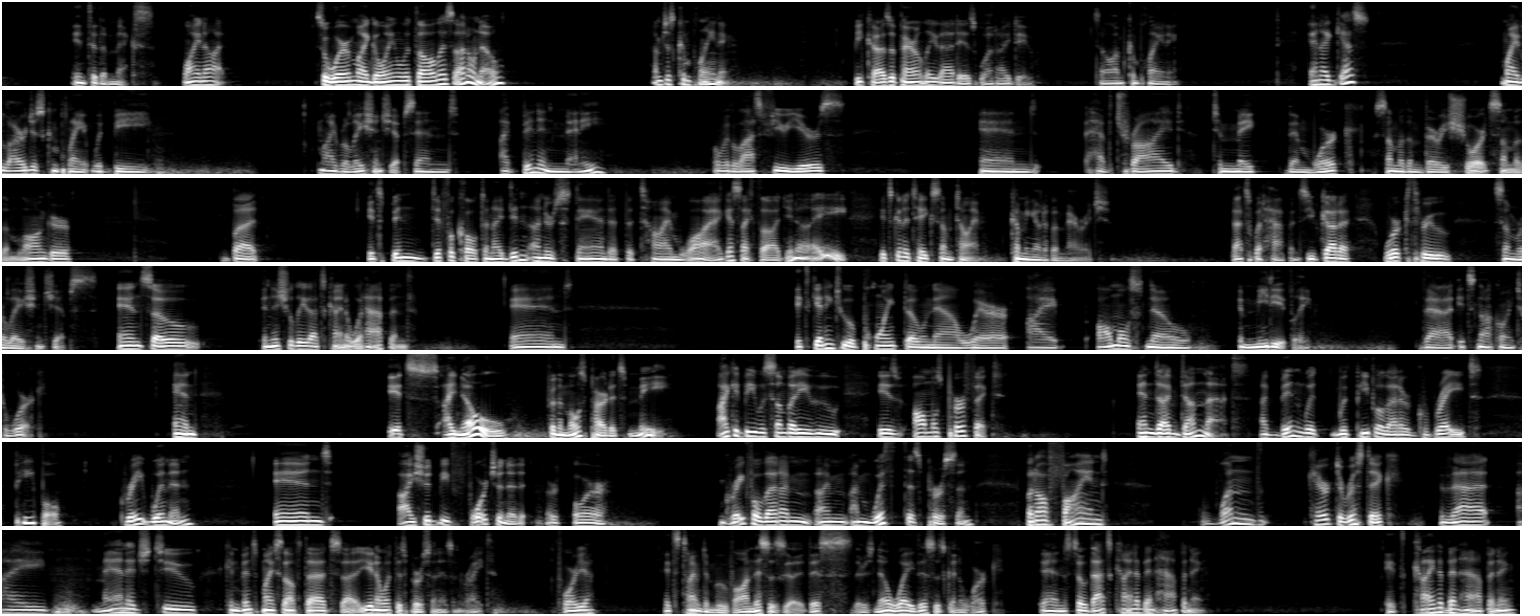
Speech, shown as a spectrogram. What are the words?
into the mix. Why not? So, where am I going with all this? I don't know. I'm just complaining because apparently that is what I do. So, I'm complaining. And I guess my largest complaint would be my relationships and I've been in many over the last few years and have tried to make them work, some of them very short, some of them longer. But it's been difficult, and I didn't understand at the time why. I guess I thought, you know, hey, it's going to take some time coming out of a marriage. That's what happens. You've got to work through some relationships. And so initially, that's kind of what happened. And it's getting to a point, though, now where I almost know immediately that it's not going to work. And it's, I know for the most part, it's me. I could be with somebody who is almost perfect. And I've done that. I've been with, with people that are great people, great women, and I should be fortunate or or grateful that I'm I'm I'm with this person, but I'll find one characteristic that I managed to convince myself that uh, you know what this person isn't right for you. It's time to move on. This is uh, this. There's no way this is going to work, and so that's kind of been happening. It's kind of been happening,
